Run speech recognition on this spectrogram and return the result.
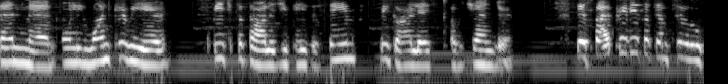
than men. Only one career, speech pathology, pays the same regardless of gender. Despite previous attempts to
